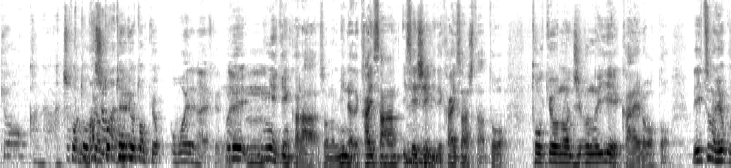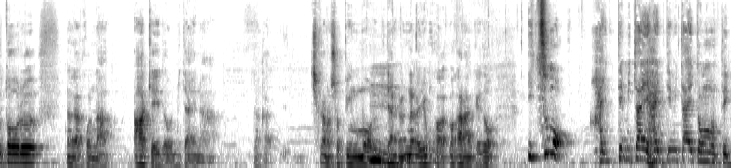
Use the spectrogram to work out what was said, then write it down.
京かな？ちょっと東京場所まで東京東京。覚えてないですけどね。で、うん。三重県からそのみんなで解散伊勢市駅で解散した後、東京の自分の家へ帰ろうと。でいつもよく通るなんかこんなアーケードみたいななんか地下のショッピングモールみたいな,、うん。なんかよくわからんけどいつも入ってみたい入ってみたいと思って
